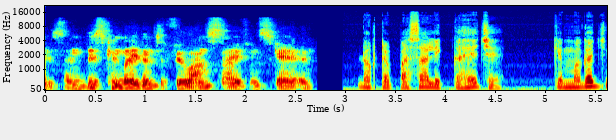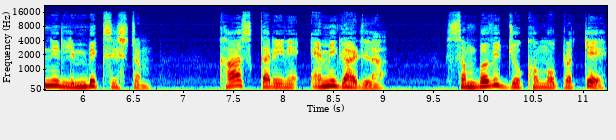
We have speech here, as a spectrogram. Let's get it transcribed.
is. And this can lead them to feel unsafe and scared. ડોક્ટર પસાલિક કહે છે કે મગજની લિમ્બિક સિસ્ટમ ખાસ કરીને એમિગાડલા સંભવિત જોખમો પ્રત્યે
